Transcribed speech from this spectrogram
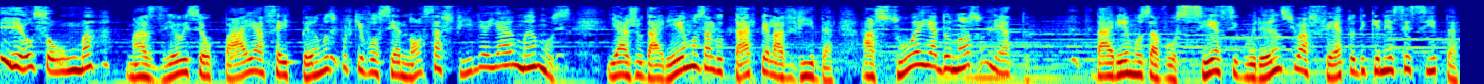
E eu sou uma. Mas eu e seu pai a aceitamos porque você é nossa filha e a amamos. E a ajudaremos a lutar pela vida, a sua e a do nosso neto. Daremos a você a segurança e o afeto de que necessita.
